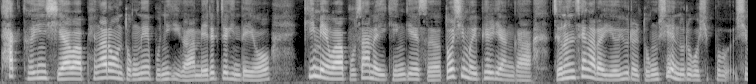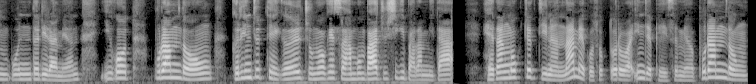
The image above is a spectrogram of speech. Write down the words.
탁 트인 시야와 평화로운 동네 분위기가 매력적인데요. 김해와 부산의 경계에서 도심의 편리함과 전원 생활의 여유를 동시에 누리고 싶으신 분들이라면 이곳 불암동 그린주택을 주목해서 한번 봐주시기 바랍니다. 해당 목적지는 남해 고속도로와 인접해 있으며 불암동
